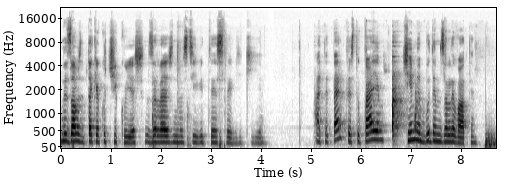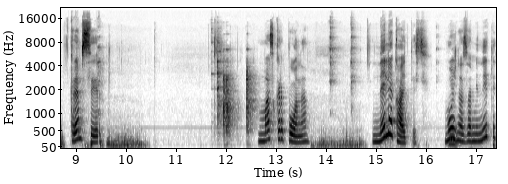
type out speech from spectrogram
не завжди так, як очікуєш, в залежності від е, слив, які є. А тепер приступаємо, чим ми будемо заливати. Крем-сир, маскарпоне. Не лякайтесь, можна замінити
